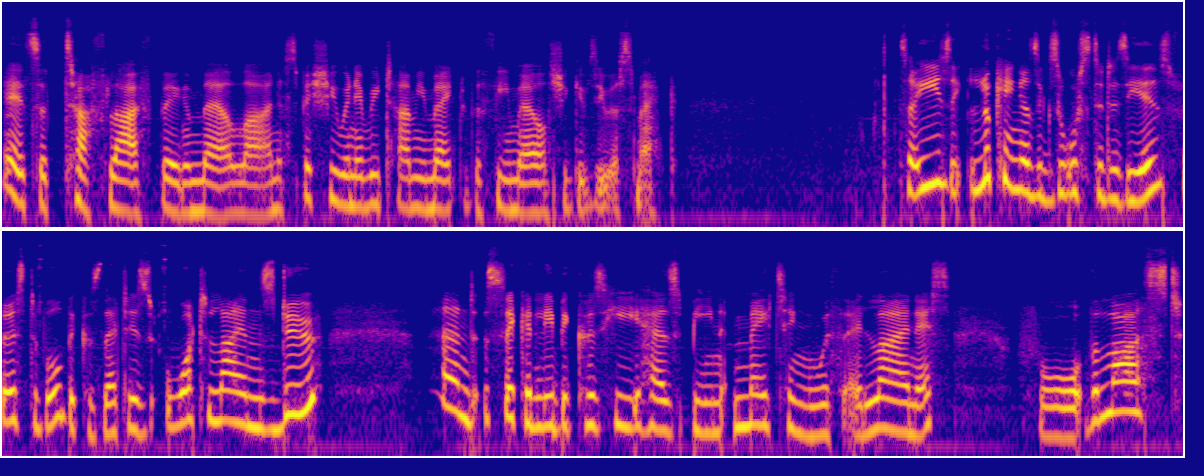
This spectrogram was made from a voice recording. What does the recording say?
It's a tough life being a male lion, especially when every time you mate with a female she gives you a smack. So he's looking as exhausted as he is, first of all, because that is what lions do and secondly because he has been mating with a lioness for the last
